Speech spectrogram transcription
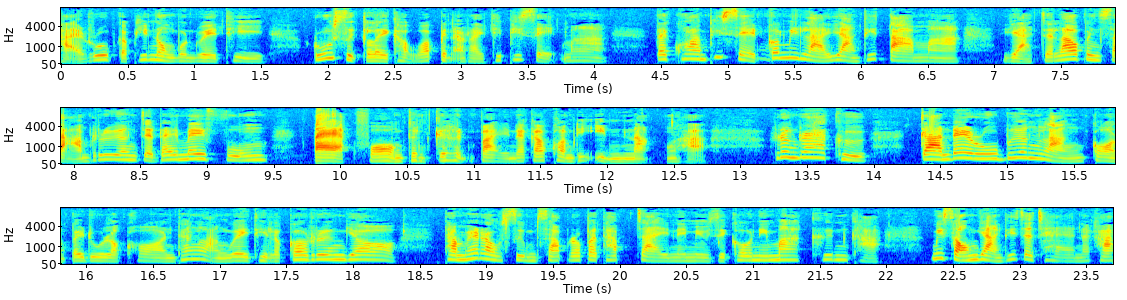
ถ่ายรูปกับพี่นงบนเวที รู้สึกเลยค่ะว่าเป็นอะไรที่พิเศษมาก แต่ความพิเศษก็มีหลายอย่างที่ตามมา อยากจะเล่าเป็นสามเรื่องจะได้ไม่ฟุ้ง แตกฟองจนเกินไปนะคะความที่อินหนักนะคะเรื่องแรกคือ การได้รู้เบื้องหลังก่อนไปดูละคร ทั้งหลังเวทีแล้วก็เรื่องย่อทำให้เราซึมซับและประทับใจในมิวสิควลนี้มากขึ้นค่ะ มีสองอย่างที่จะแชร์นะคะ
